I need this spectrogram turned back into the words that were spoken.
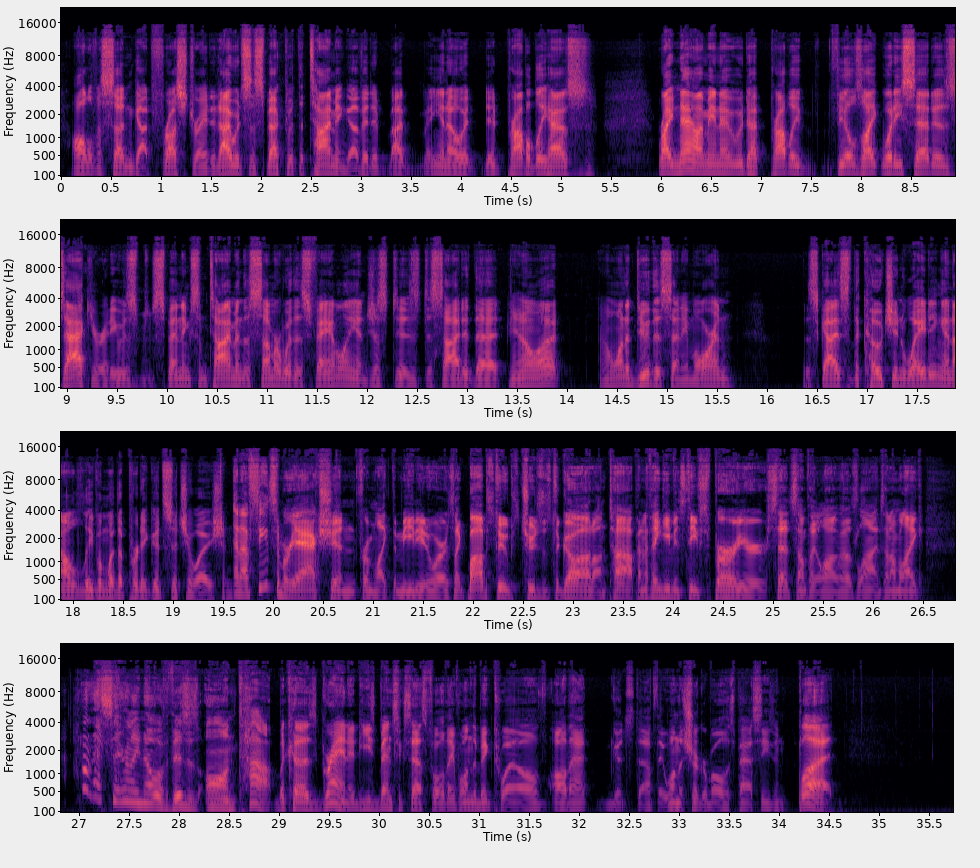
all of a sudden got frustrated. I would suspect with the timing of it, it I, you know, it, it probably has. Right now, I mean, it would probably feels like what he said is accurate. He was mm-hmm. spending some time in the summer with his family and just has decided that you know what, I don't want to do this anymore, and this guy's the coach in waiting, and I'll leave him with a pretty good situation. And I've seen some reaction from like the media to where it's like Bob Stoops chooses to go out on top, and I think even Steve Spurrier said something along those lines, and I'm like, I don't necessarily know if this is on top because granted he's been successful, they've won the Big 12, all that good stuff, they won the Sugar Bowl this past season, but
